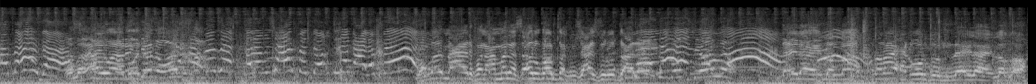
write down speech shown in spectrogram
حمادة. والله. أيوه يا كده يا حمادة أنا مش عارفة أنت واخدينك على فين. والله ما عارف. أنا عمال أسأله برضك مش عايز يرد عليا. بص يلا. لا. إله إلا الله. أنا رايح الأردن. لا إله إلا الله.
